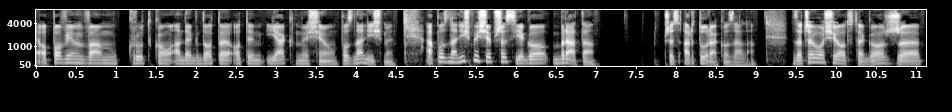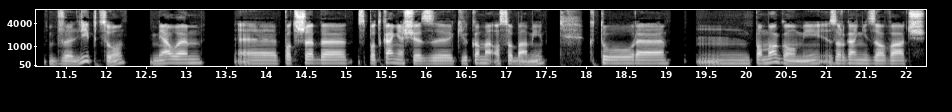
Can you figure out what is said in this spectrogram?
opowiem Wam krótką anegdotę o tym, jak my się poznaliśmy. A poznaliśmy się przez jego brata, przez Artura Kozala. Zaczęło się od tego, że w lipcu miałem e, potrzebę spotkania się z kilkoma osobami, które mm, pomogą mi zorganizować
